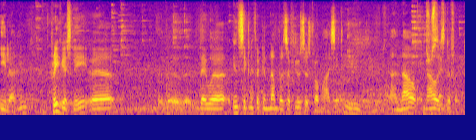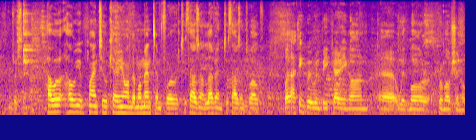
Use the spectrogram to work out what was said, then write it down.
e-learning. Previously, uh, there were insignificant numbers of users from ICT. Mm -hmm. And now, now it's different. Interesting. How, how you plan to carry on the momentum for 2011, 2012? Well, I think we will be carrying on uh, with more promotional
